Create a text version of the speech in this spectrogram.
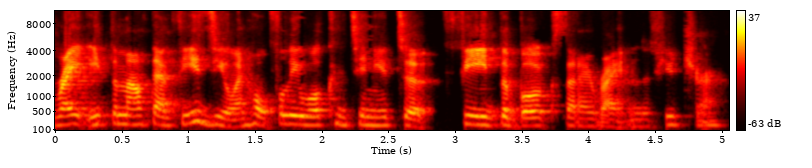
write Eat the Mouth That Feeds You, and hopefully we'll continue to feed the books that I write in the future.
